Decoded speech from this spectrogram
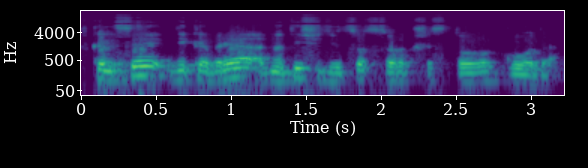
в конце декабря 1946 года.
